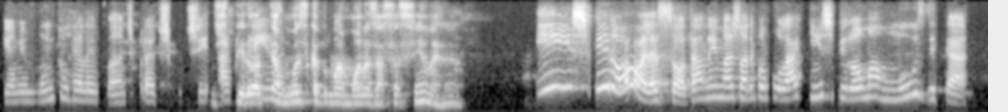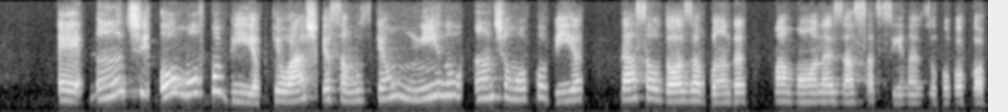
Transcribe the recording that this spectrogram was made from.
filme muito relevante para discutir Inspirou a crise... até a música do Mamonas Assassinas, né? E inspirou, olha só, tá no imaginário popular que inspirou uma música é anti-homofobia, porque eu acho que essa música é um hino anti-homofobia da saudosa banda Mamonas Assassinas, o Robocop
